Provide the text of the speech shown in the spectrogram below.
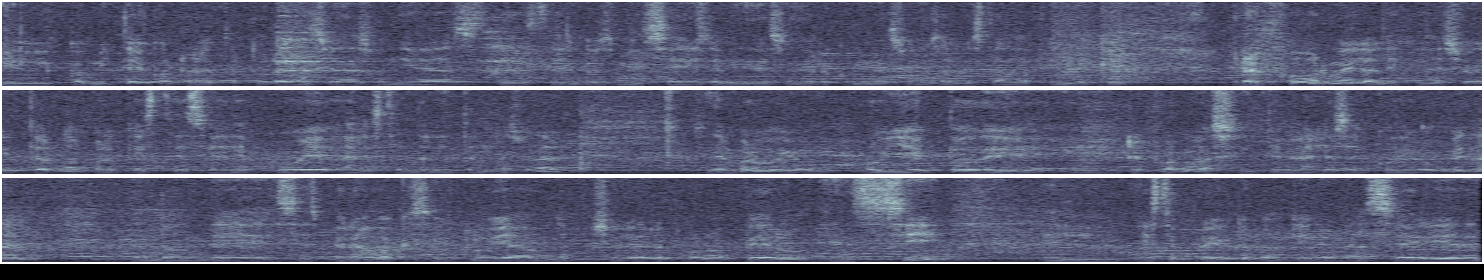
El Comité contra la Tortura de Naciones Unidas desde el 2006 ha venido haciendo recomendaciones al Estado a fin de que reforme la legislación interna para que éste se adecue al estándar internacional. Sin embargo, hay un proyecto de eh, reformas integrales al Código Penal en donde se esperaba que se incluya una posible reforma, pero en sí este proyecto contiene una serie de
